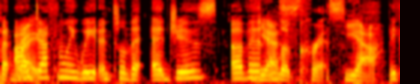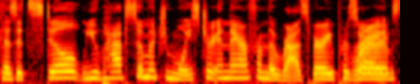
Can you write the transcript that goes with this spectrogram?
but I definitely wait until the edges of it Yes. look crisp Yeah. because it's still you have so much moisture in there from the raspberry preserves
